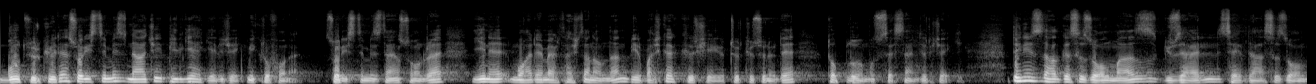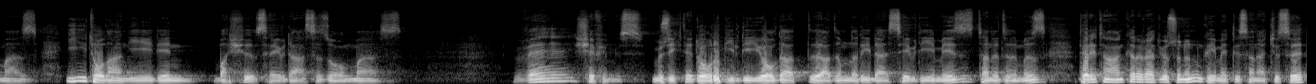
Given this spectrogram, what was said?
Bu türküyle solistimiz Naci Bilge gelecek mikrofona. Solistimizden sonra yine Muharrem Ertaş'tan alınan bir başka Kırşehir türküsünü de topluluğumuz seslendirecek. Deniz dalgasız olmaz, güzel sevdasız olmaz. Yiğit olan yiğidin başı sevdasız olmaz.'' Ve şefimiz, müzikte doğru bildiği yolda attığı adımlarıyla sevdiğimiz, tanıdığımız TRT Ankara Radyosu'nun kıymetli sanatçısı,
